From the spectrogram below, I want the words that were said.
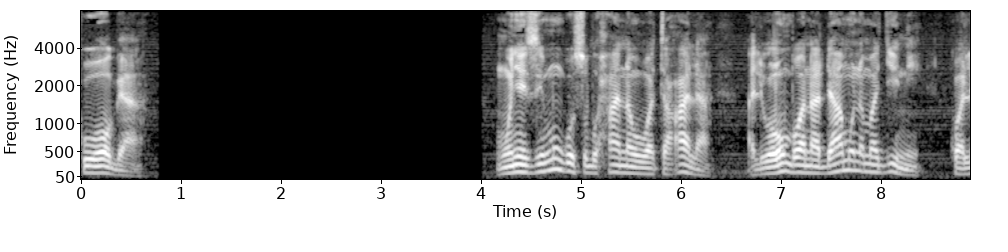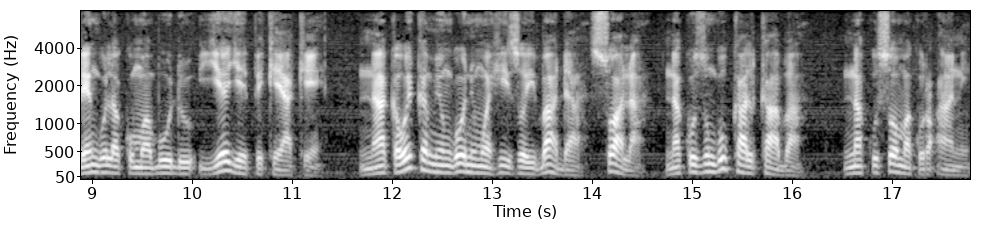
Kuoga. Mwenyezi Mungu Subhanahu wa Ta'ala aliwaumba wanadamu na majini kwa lengo la kumwabudu yeye peke yake, na akaweka miongoni mwa hizo ibada swala na kuzunguka Alkaba na kusoma Qur'ani.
